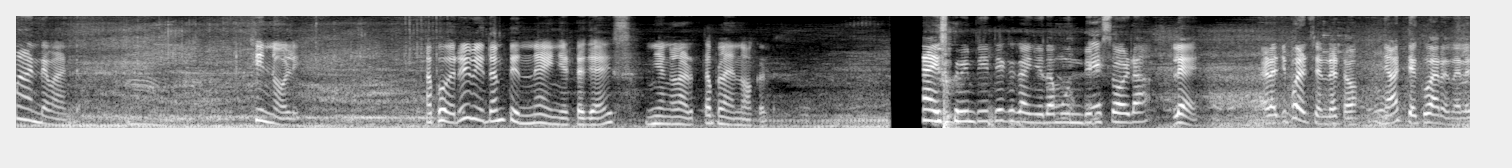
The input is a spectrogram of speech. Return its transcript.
വേണ്ട വേണ്ട ചിന്നോളി തിന്നോളി. അപ്പോൾ ഒരു വിധം തിന്നു കഴിഞ്ഞിട്ട് ഗൈസ് ഞങ്ങൾ അടുത്ത പ്ലാൻ നോക്കട്ടെ. ഐസ്ക്രീം തീറ്റയൊക്കെ കഴിഞ്ഞതാ മുന്തിരി സോഡ അല്ലേ? എടാജി പഠിച്ചണ്ട കേട്ടോ ഞാൻ ഒറ്റയ്ക്ക് പറയുന്നല്ല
